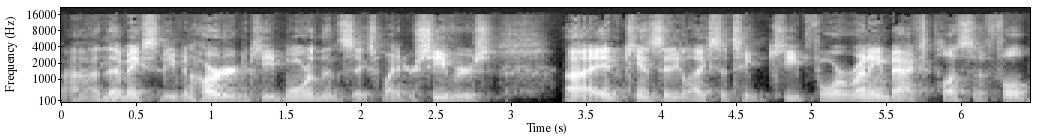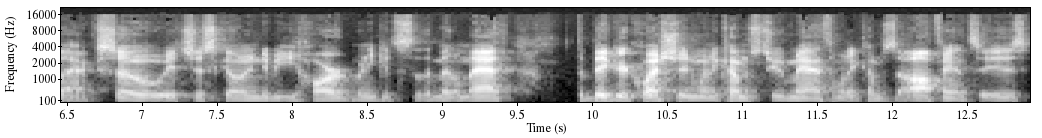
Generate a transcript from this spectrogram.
uh, mm-hmm. that hmm. makes it even harder to keep more than six wide receivers. Uh, and Kansas City likes to take, keep four running backs plus a fullback. So it's just going to be hard when he gets to the middle math. The bigger question when it comes to math when it comes to offense is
